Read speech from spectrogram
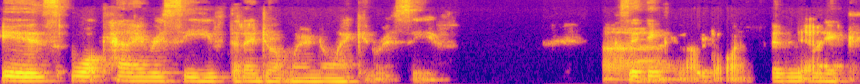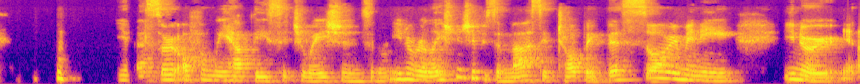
is, what can I receive that I don't want to know I can receive? Because I ah, think I love that one. and Yeah. like yeah so often we have these situations and you know relationship is a massive topic there's so many you know Yeah.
